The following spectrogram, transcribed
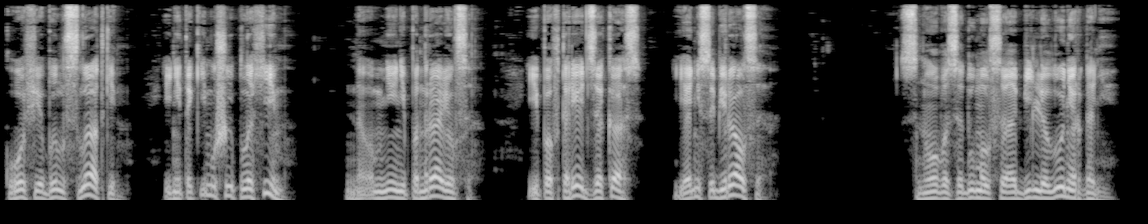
Кофе был сладким и не таким уж и плохим, но мне не понравился и повторять заказ я не собирался. Снова задумался о Билле Лонергане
